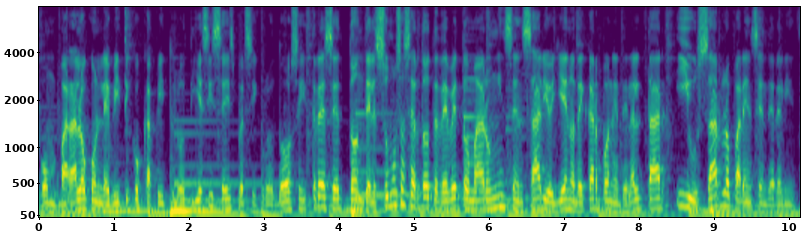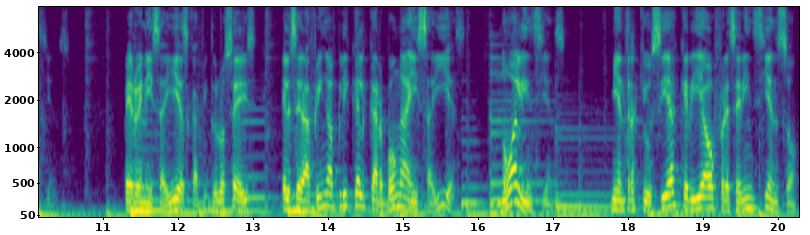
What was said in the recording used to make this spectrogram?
Compáralo con Levítico capítulo 16 versículos 12 y 13, donde el sumo sacerdote debe tomar un incensario lleno de carbones del altar y usarlo para encender el incienso. Pero en Isaías capítulo 6, el serafín aplica el carbón a Isaías, no al incienso. Mientras que Usías quería ofrecer incienso,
